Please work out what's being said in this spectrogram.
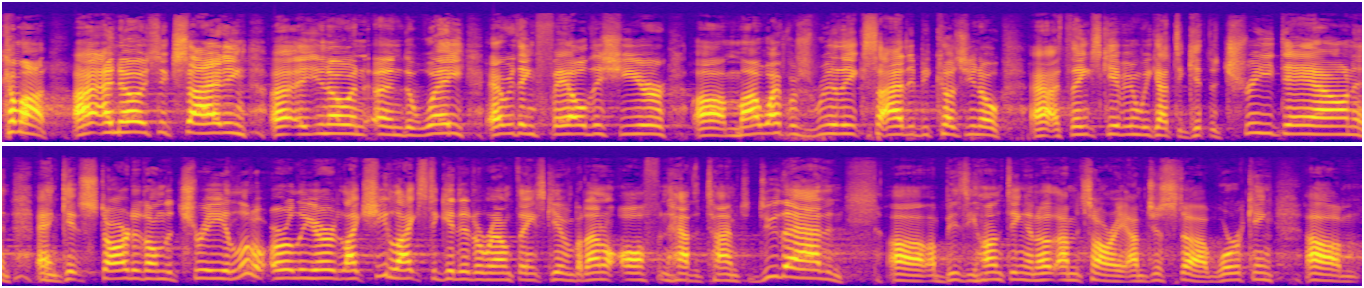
Come on. I, I know it's exciting, uh, you know, and, and the way everything fell this year. Uh, my wife was really excited because, you know, at Thanksgiving we got to get the tree down and, and get started on the tree a little earlier. Like she likes to get it around Thanksgiving, but I don't often have the time to do that. And uh, I'm busy hunting and I'm sorry, I'm just uh, working. Um,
